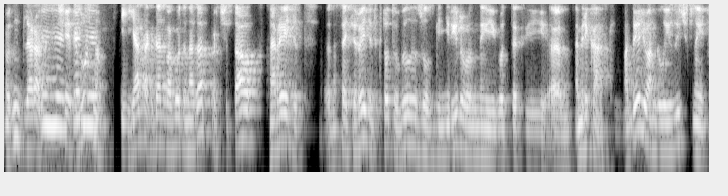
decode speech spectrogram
Ну, для разных mm-hmm. вещей это mm-hmm. нужно. И я тогда, два года назад, прочитал на Reddit, на сайте Reddit кто-то выложил сгенерированный вот этой э, американской моделью англоязычной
